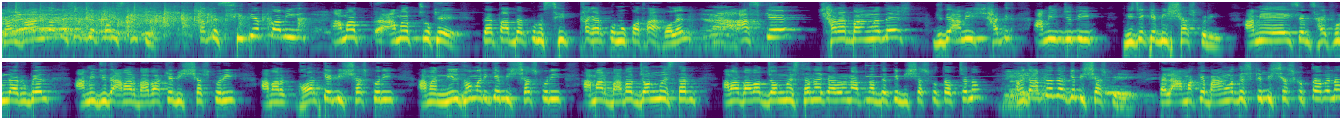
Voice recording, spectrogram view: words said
কারণ বাংলাদেশের যে পরিস্থিতি তাদের সিটের তো আমি আমার আমার চোখে তাদের কোনো সিট থাকার কোনো কথা বলেন? আজকে সারা বাংলাদেশ যদি আমি স্বাধীন আমি যদি নিজেকে বিশ্বাস করি। আমি এইচ এম সাইফুল্লাহ রুবেল, আমি যদি আমার বাবাকে বিশ্বাস করি, আমার ঘরকে বিশ্বাস করি, আমার নীলফামারিকে বিশ্বাস করি, আমার বাবার জন্মস্থান, আমার বাবার জন্মস্থানের কারণে আপনাদেরকে বিশ্বাস করতে হচ্ছে না? আমি তো আপনাদেরকে বিশ্বাস করি। তাহলে আমাকে বাংলাদেশকে বিশ্বাস করতে হবে না?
